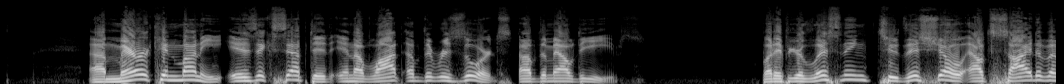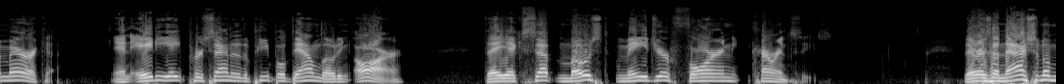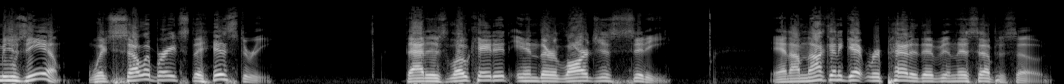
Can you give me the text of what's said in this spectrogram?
American money is accepted in a lot of the resorts of the Maldives. But if you're listening to this show outside of America, and 88% of the people downloading are, they accept most major foreign currencies. There is a national museum which celebrates the history that is located in their largest city. And I'm not going to get repetitive in this episode.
